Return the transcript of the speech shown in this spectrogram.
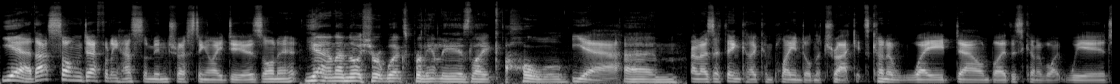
Yeah, that song definitely has some interesting ideas on it. yeah and I'm not sure it works brilliantly as like a whole Yeah. um and as I think I complained on the track, it's kind of weighed down by this kind of like weird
